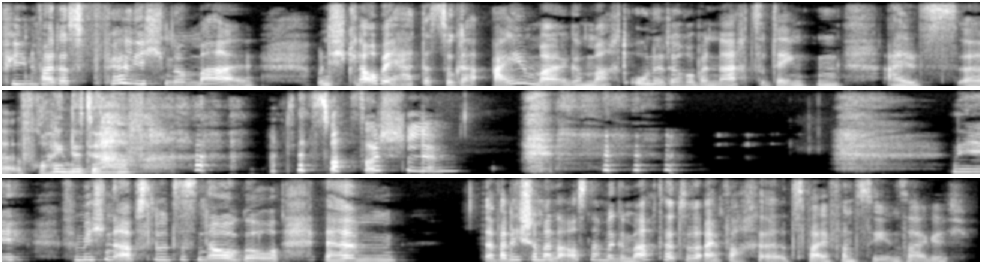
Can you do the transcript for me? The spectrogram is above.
Für ihn war das völlig normal. Und ich glaube, er hat das sogar einmal gemacht, ohne darüber nachzudenken, als äh, Freunde da waren. Das war so schlimm. Nee, für mich ein absolutes No-Go. Ähm, weil ich schon mal eine Ausnahme gemacht hatte, einfach äh, zwei von zehn, sage ich.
